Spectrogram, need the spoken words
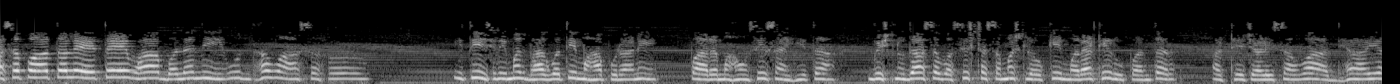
असपातले तेव्हा बलनी उद्धवासह. इति श्रीमद भागवती महापुराणे पारमहंसी संहिता विष्णुदास वसिष्ठ समश्लोकी मराठी रूपांतर अठ्ठेचाळीसावा अध्याय.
